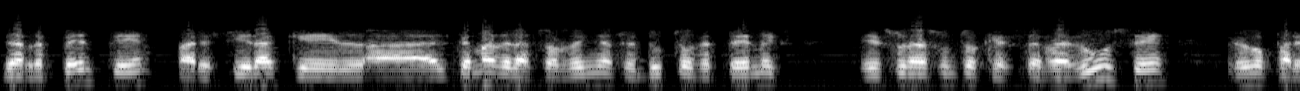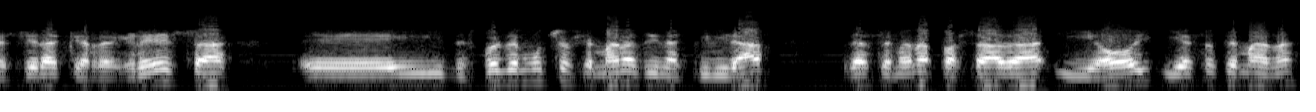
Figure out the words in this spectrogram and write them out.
de repente pareciera que el tema de las ordeñas en ductos de Pemex es un asunto que se reduce, luego pareciera que regresa, eh, y después de muchas semanas de inactividad, la semana pasada y hoy y esta semana,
